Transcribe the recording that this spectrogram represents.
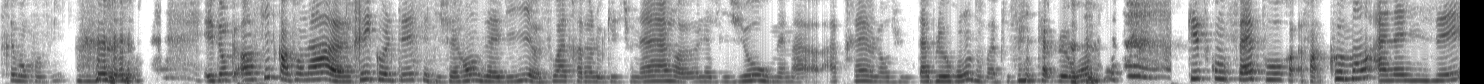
très bon conseil. et donc ensuite, quand on a euh, récolté ces différents avis, euh, soit à travers le questionnaire, euh, la visio ou même après lors d'une table ronde, on va appeler ça une table ronde, qu'est-ce qu'on fait pour, enfin, comment analyser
